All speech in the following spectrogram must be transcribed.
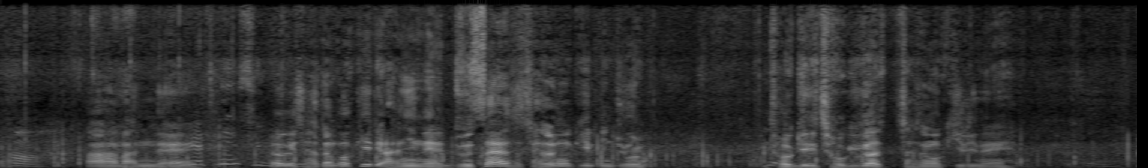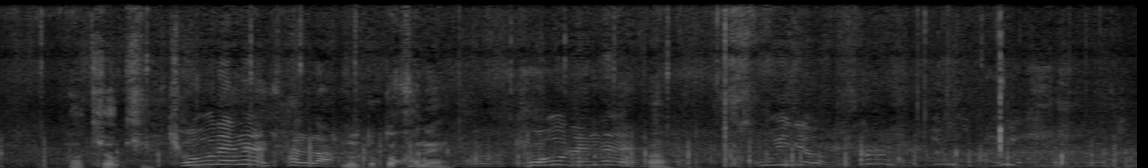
어. 아, 여기가 맞네. 테니스 여기 자전거 길이 아니네. 눈 쌓여서 자전거 길인 줄. 저기, 저기가 자전거 길이네. 오케이, 오케이. 겨울에는 달라. 너 똑똑하네. 어, 겨울에는 어. 오히려 사람 발전이 많이 건너고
